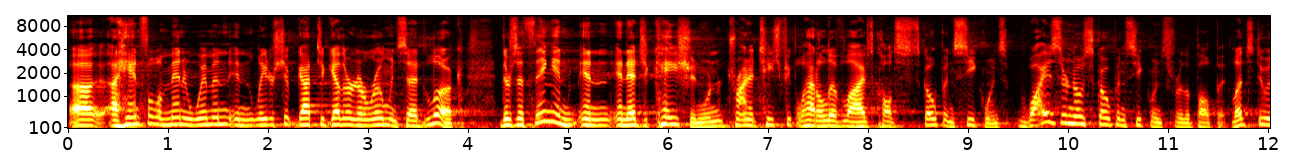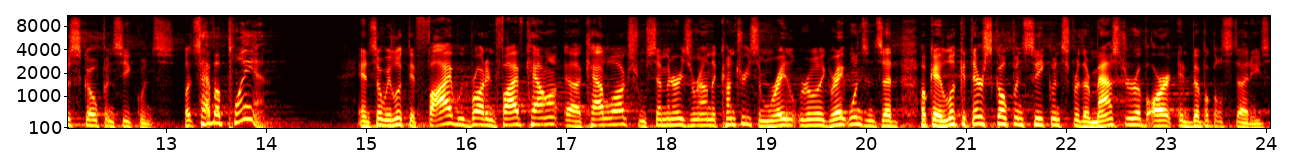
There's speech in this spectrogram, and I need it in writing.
uh, a handful of men and women in leadership got together in a room and said, Look, there's a thing in, in, in education when we're trying to teach people how to live lives called scope and sequence. Why is there no scope and sequence for the pulpit? Let's do a scope and sequence. Let's have a plan. And so we looked at five, we brought in five cal- uh, catalogs from seminaries around the country, some re- really great ones, and said, okay, look at their scope and sequence for their Master of Art in Biblical Studies.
